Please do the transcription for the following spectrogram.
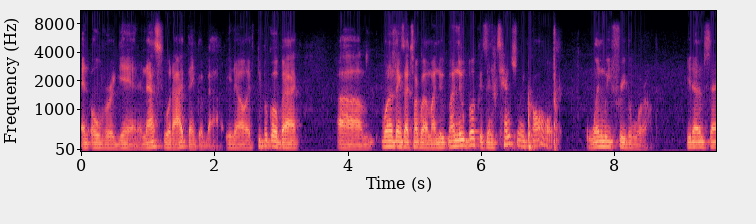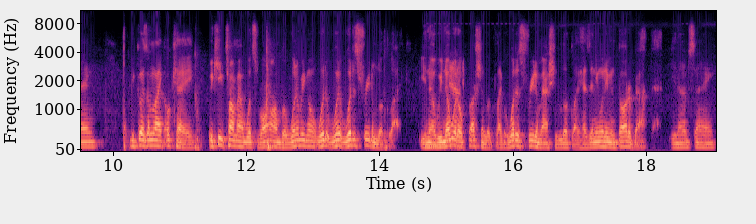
and over again? And that's what I think about. You know, if people go back, um, one of the things I talk about in my new my new book is intentionally called "When We Free the World." You know what I'm saying? Because I'm like, okay, we keep talking about what's wrong, but when are we going? What, what, what does freedom look like? You know, we know yeah. what oppression looks like, but what does freedom actually look like? Has anyone even thought about that? You know what I'm saying?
